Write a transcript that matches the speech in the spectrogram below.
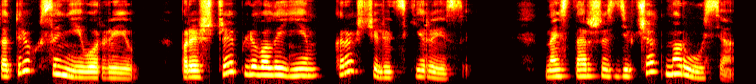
та трьох синів орлів, прищеплювали їм кращі людські риси. Найстарша з дівчат Маруся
